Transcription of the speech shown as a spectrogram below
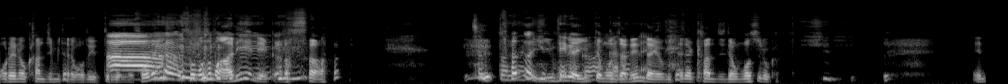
俺の感じみたいなこと言ってるけど、それがそもそもありえねえからさ、ちょっとただインフがいいってもんじゃねえんだよ。よみたいな感じで面白かった。え、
